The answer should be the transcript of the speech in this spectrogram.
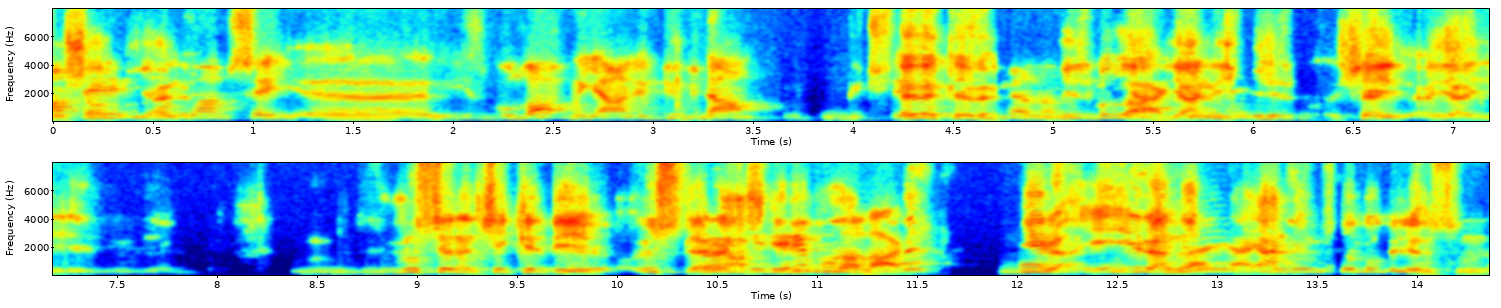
boşalttığı yerler. Hocam şey e, Hizbullah mı? Yani Lübnan güçleri Evet evet. Hizbullah. yani işte, şey yani, Rusya'nın çekildiği üstlere askeri buralar. İran'ın yani işte bu biliyorsun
